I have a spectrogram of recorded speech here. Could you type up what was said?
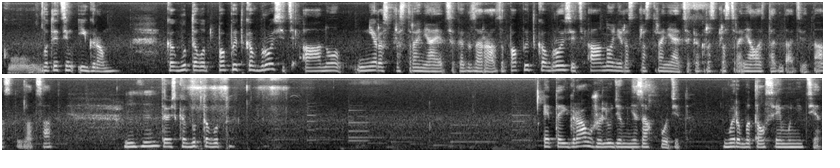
к вот этим играм. Как будто вот попытка бросить, а оно не распространяется, как зараза. Попытка бросить, а оно не распространяется, как распространялось тогда, 19-20. Мгм. То есть как будто вот эта игра уже людям не заходит. Выработался иммунитет.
